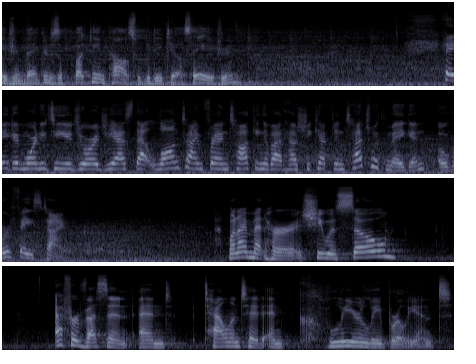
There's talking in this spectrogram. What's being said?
Adrienne Bankert is at Buckingham Palace with the details. Hey, Adrienne. Hey, good morning to you, George. Yes, that longtime friend talking about how she kept in touch with Meghan over FaceTime. When I met her, she was so effervescent and talented and clearly brilliant.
